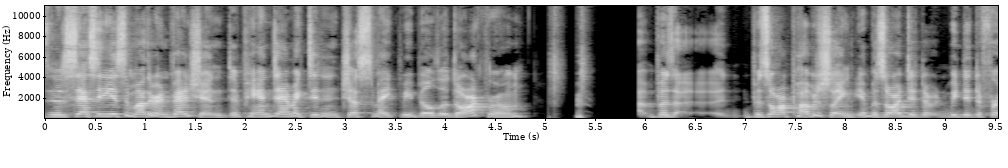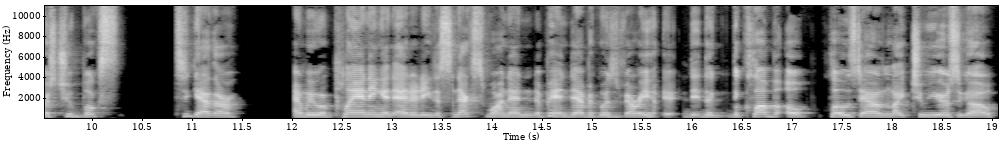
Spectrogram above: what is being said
necessity is the mother invention. The pandemic didn't just make me build a dark room. Biz- Bizarre Publishing, yeah, Bizarre did the, we did the first two books together, and we were planning and editing this next one. And the pandemic was very eh, the the, the club oh, closed down like two years ago,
